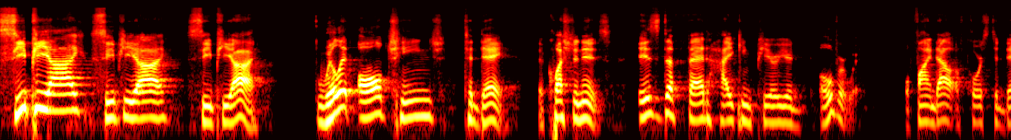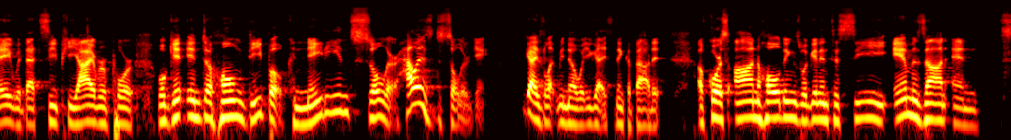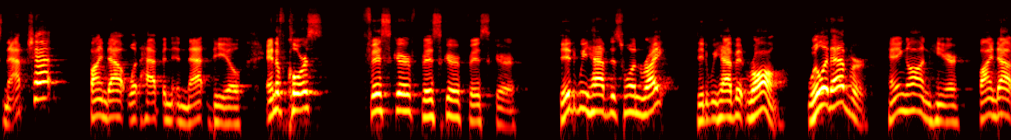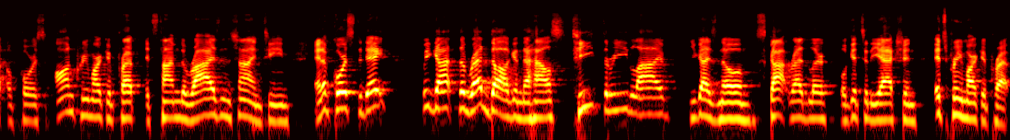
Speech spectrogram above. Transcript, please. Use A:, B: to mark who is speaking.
A: CPI, CPI, CPI. Will it all change today? The question is Is the Fed hiking period over with? We'll find out, of course, today with that CPI report. We'll get into Home Depot, Canadian Solar. How is the solar game? You guys let me know what you guys think about it. Of course, on holdings, we'll get into see Amazon and Snapchat, find out what happened in that deal. And of course, Fisker, Fisker, Fisker. Did we have this one right? Did we have it wrong? Will it ever? Hang on here. Find out, of course, on pre market prep. It's time to rise and shine, team. And of course, today we got the red dog in the house, T3 Live. You guys know him, Scott Redler. We'll get to the action. It's pre market prep.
